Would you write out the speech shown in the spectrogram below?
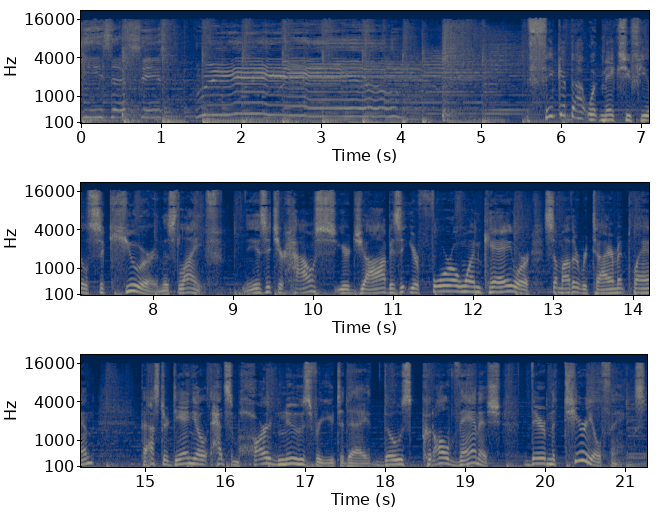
Jesus is Think about what makes you feel secure in this life. Is it your house, your job? Is it your 401k or some other retirement plan? Pastor Daniel had some hard news for you today. Those could all vanish. They're material things.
